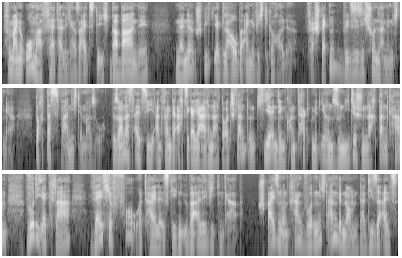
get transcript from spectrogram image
Für meine Oma väterlicherseits, die ich Babane nenne, spielt ihr Glaube eine wichtige Rolle. Verstecken will sie sich schon lange nicht mehr. Doch das war nicht immer so. Besonders als sie Anfang der 80er Jahre nach Deutschland und hier in den Kontakt mit ihren sunnitischen Nachbarn kam, wurde ihr klar, welche Vorurteile es gegenüber Aleviten gab. Speisen und Trank wurden nicht angenommen, da diese als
